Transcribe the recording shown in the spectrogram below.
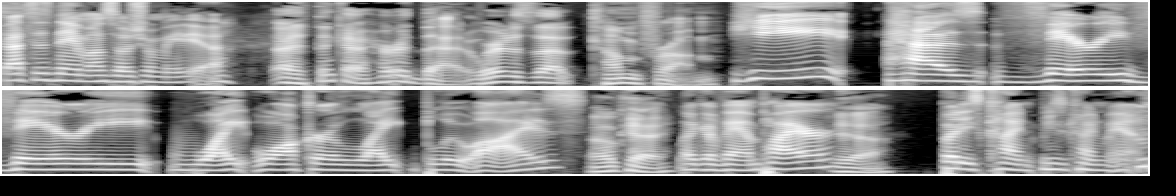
that's his name on social media. I think I heard that. Where does that come from? He has very, very White Walker light blue eyes, Okay. like a vampire. Yeah. But he's kind. He's a kind man.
